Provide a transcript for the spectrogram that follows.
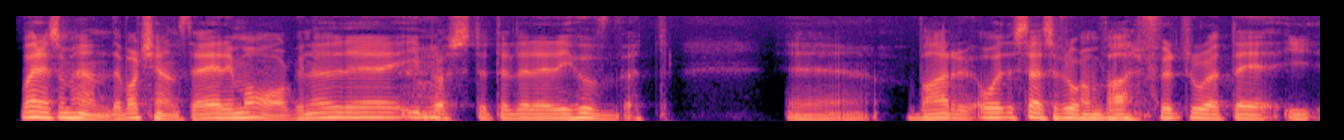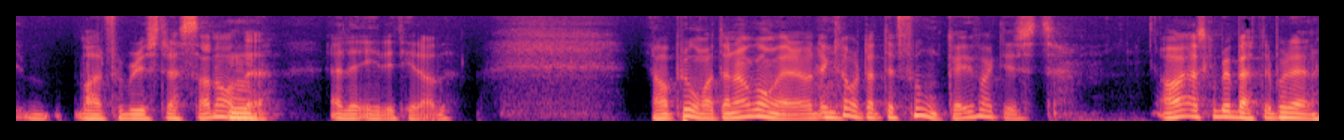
Vad är det som händer? Vart känns det? Är det i magen, eller i bröstet eller är det i huvudet? Eh, var, och ställa sig frågan varför tror du att det är i, varför blir du stressad av Mm. det? Eller irriterad? Jag har provat det några gånger och det är klart att det funkar ju faktiskt. Ja, jag ska bli bättre på det.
